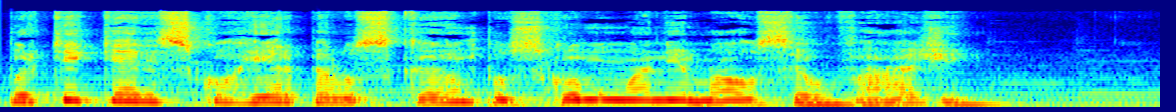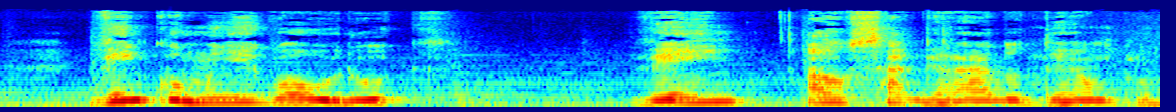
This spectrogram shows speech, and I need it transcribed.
Por que queres correr pelos campos como um animal selvagem? Vem comigo ao Uruk, vem ao sagrado templo,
